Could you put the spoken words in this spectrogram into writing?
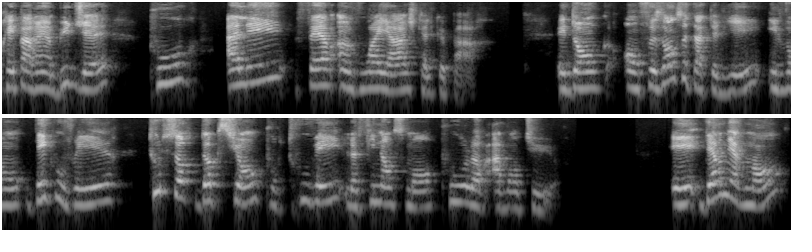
préparer un budget pour aller faire un voyage quelque part. Et donc, en faisant cet atelier, ils vont découvrir toutes sortes d'options pour trouver le financement pour leur aventure. Et dernièrement,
